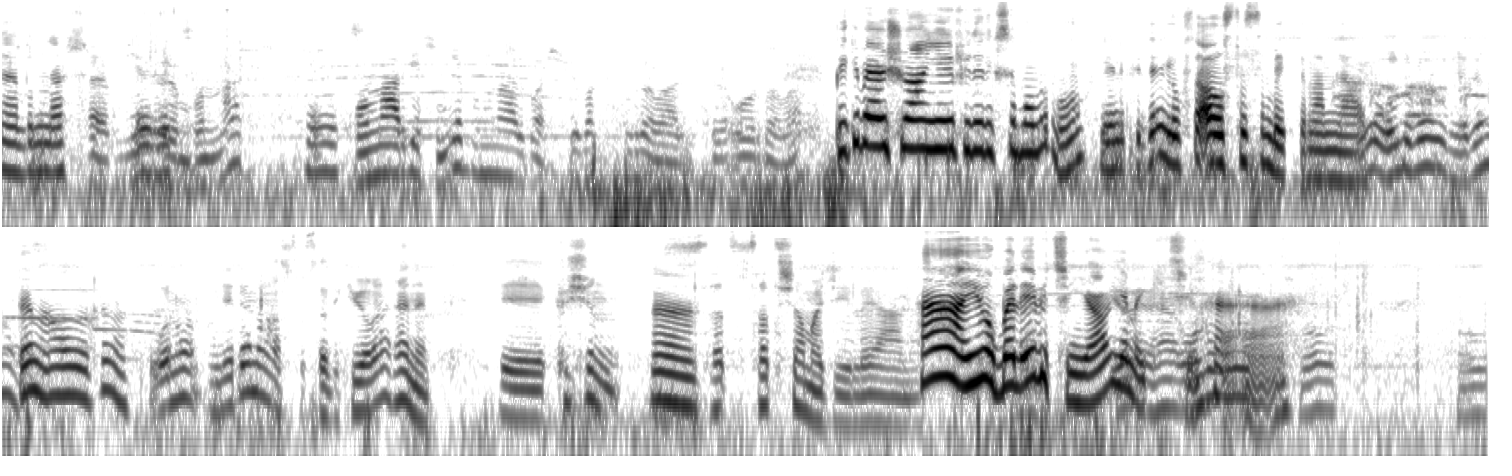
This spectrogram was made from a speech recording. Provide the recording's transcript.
Ha, bunlar. Evet, Evet. bunlar. Evet. Onlar geçince bunlar başlıyor. Bak şurada var bir sıra, orada var. Peki ben şu an yeni fide diksem olur mu? Yeni fide yoksa Ağustos'un beklemem lazım. Olur olur neden olmaz? Değil mi? Olur değil mi? Onu neden Ağustos'ta dikiyorlar? Hani e, kışın Ha. sat- satış amacıyla yani. Ha yok ben ev için ya yemek Ha, için. olur, Ha. olur, olur.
